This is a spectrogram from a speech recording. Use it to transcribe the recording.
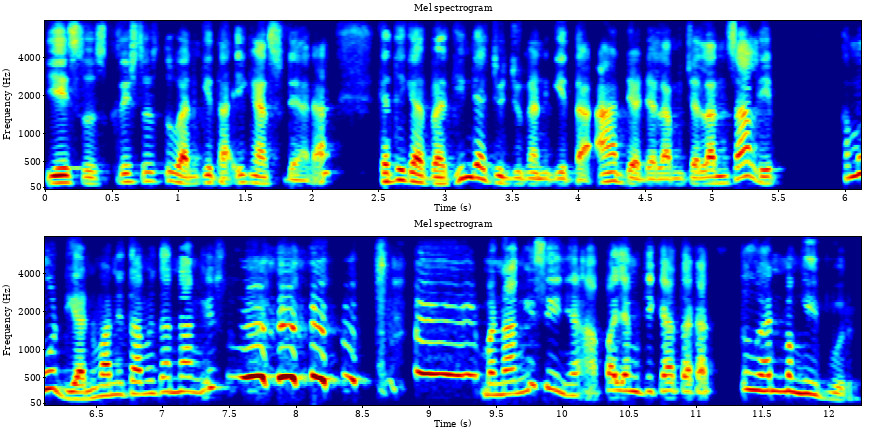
Yesus Kristus Tuhan kita. Ingat saudara, ketika baginda junjungan kita ada dalam jalan salib, kemudian wanita-wanita nangis. Menangisinya, apa yang dikatakan? Tuhan menghibur.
